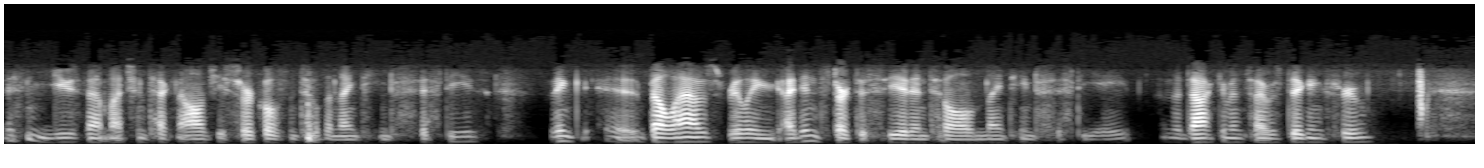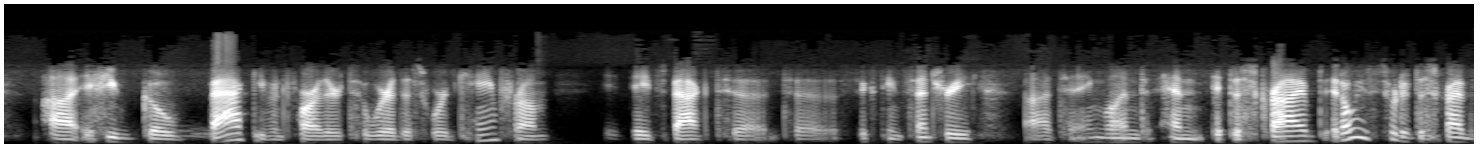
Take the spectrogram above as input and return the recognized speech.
isn't used that much in technology circles until the 1950s. I think uh, Bell Labs really I didn't start to see it until 1958 in the documents I was digging through. Uh, if you go back even farther to where this word came from, it dates back to, to 16th century uh, to England, and it described, it always sort of described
